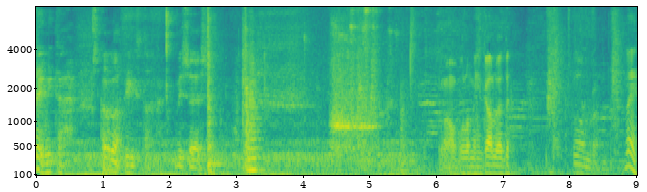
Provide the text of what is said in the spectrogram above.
Ei mitään. Hyvä. Tiistaina. Visees. Aamulla mihinkään lyöty. Lomra. Niin.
